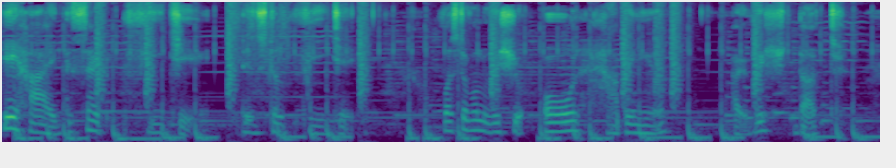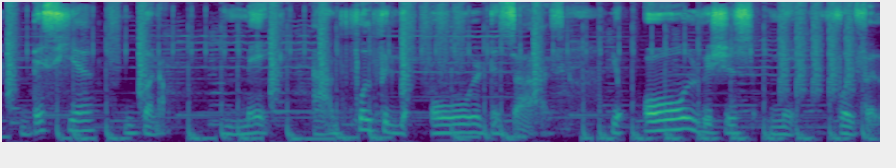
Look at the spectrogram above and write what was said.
Hey, hi, this side VJ, Digital VJ. First of all, wish you all happy new year. I wish that this year gonna make and fulfill your all desires, your all wishes may fulfill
